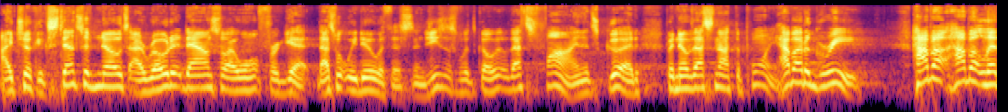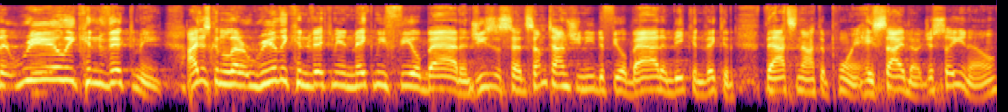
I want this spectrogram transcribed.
I took extensive notes, I wrote it down so I won't forget. That's what we do with this. And Jesus would go, that's fine, it's good, but no, that's not the point. How about agree? How about, how about let it really convict me? I'm just going to let it really convict me and make me feel bad. And Jesus said, sometimes you need to feel bad and be convicted. That's not the point. Hey, side note, just so you know,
